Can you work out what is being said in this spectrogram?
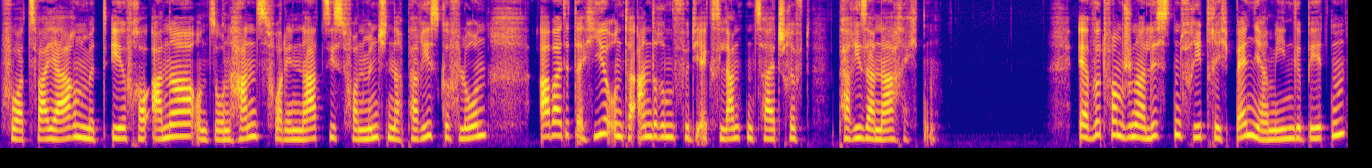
Vor zwei Jahren mit Ehefrau Anna und Sohn Hans vor den Nazis von München nach Paris geflohen, arbeitet er hier unter anderem für die exzellenten Zeitschrift Pariser Nachrichten. Er wird vom Journalisten Friedrich Benjamin gebeten,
